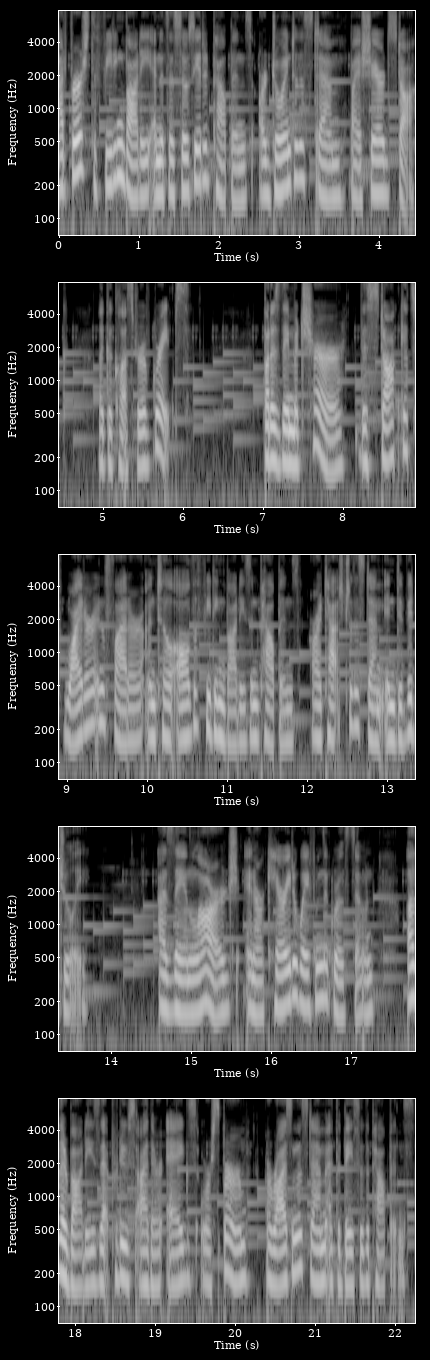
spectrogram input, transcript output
At first, the feeding body and its associated palpons are joined to the stem by a shared stalk, like a cluster of grapes. But as they mature, the stalk gets wider and flatter until all the feeding bodies and palpons are attached to the stem individually. As they enlarge and are carried away from the growth zone, other bodies that produce either eggs or sperm arise on the stem at the base of the palpons.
